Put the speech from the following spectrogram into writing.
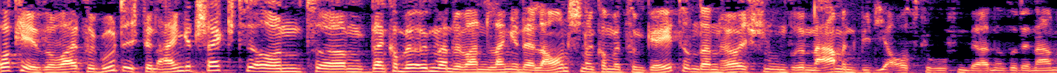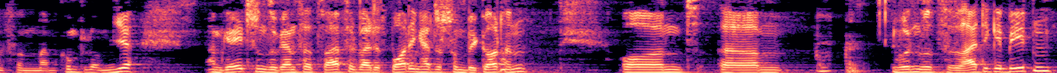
Okay, so weit, so gut. Ich bin eingecheckt und ähm, dann kommen wir irgendwann, wir waren lange in der Lounge und dann kommen wir zum Gate und dann höre ich schon unsere Namen, wie die ausgerufen werden. Also der Name von meinem Kumpel und mir am Gate schon so ganz verzweifelt, weil das Boarding hatte schon begonnen und ähm, wurden so zur Seite gebeten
